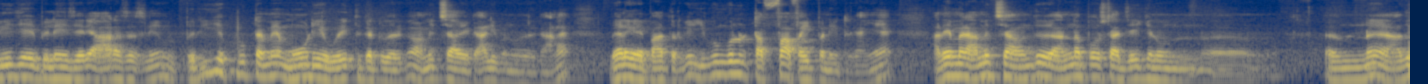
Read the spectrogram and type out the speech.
பிஜேபிலையும் சரி ஆர்எஸ்எஸ்லேயும் ஒரு பெரிய கூட்டமே மோடியை ஒழித்து கட்டுவதற்கும் அமித்ஷாவை காலி பண்ணுவதற்கான வேலைகளை பார்த்துருக்கு. இவங்களும் டஃப்பாக ஃபைட் பண்ணிகிட்டு இருக்காங்க. அதே மாதிரி அமித்ஷா வந்து அன்ன போஸ்டாக ஜெயிக்கணும்னு அது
